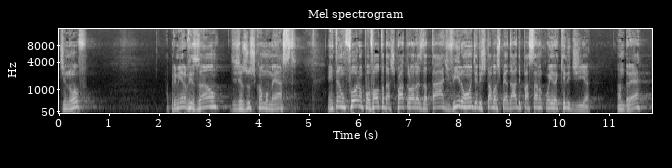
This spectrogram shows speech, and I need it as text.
De novo, a primeira visão de Jesus como mestre. Então foram por volta das quatro horas da tarde, viram onde ele estava hospedado e passaram com ele aquele dia. André,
